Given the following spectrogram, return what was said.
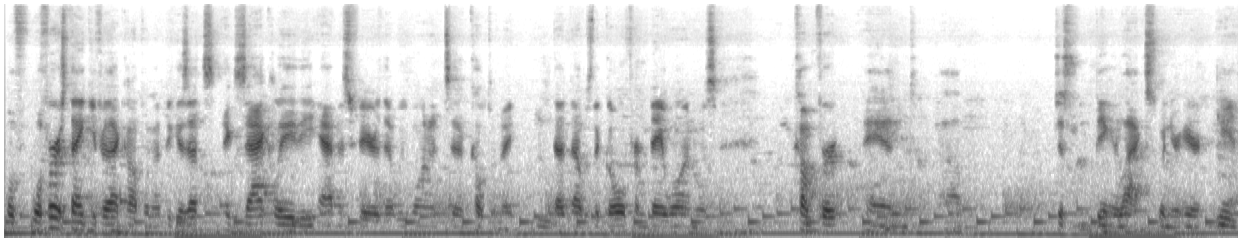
Well, well, first, thank you for that compliment because that's exactly the atmosphere that we wanted to cultivate. That, that was the goal from day one was comfort and just being relaxed when you're here. Yeah.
